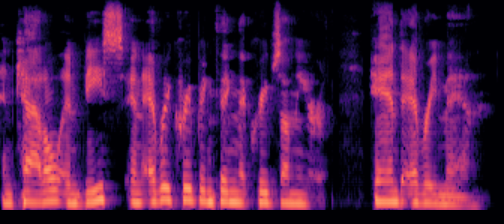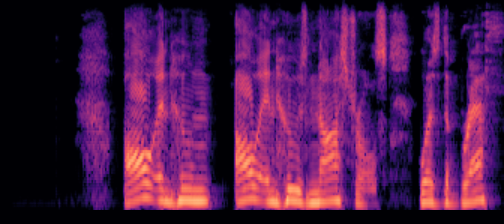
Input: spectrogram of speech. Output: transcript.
and cattle, and beasts, and every creeping thing that creeps on the earth, and every man. All in whom all in whose nostrils was the breath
